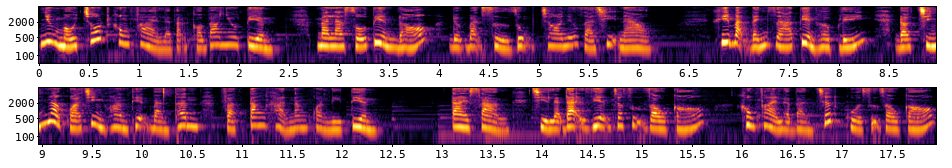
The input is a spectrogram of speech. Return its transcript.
nhưng mấu chốt không phải là bạn có bao nhiêu tiền, mà là số tiền đó được bạn sử dụng cho những giá trị nào khi bạn đánh giá tiền hợp lý, đó chính là quá trình hoàn thiện bản thân và tăng khả năng quản lý tiền. Tài sản chỉ là đại diện cho sự giàu có, không phải là bản chất của sự giàu có.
